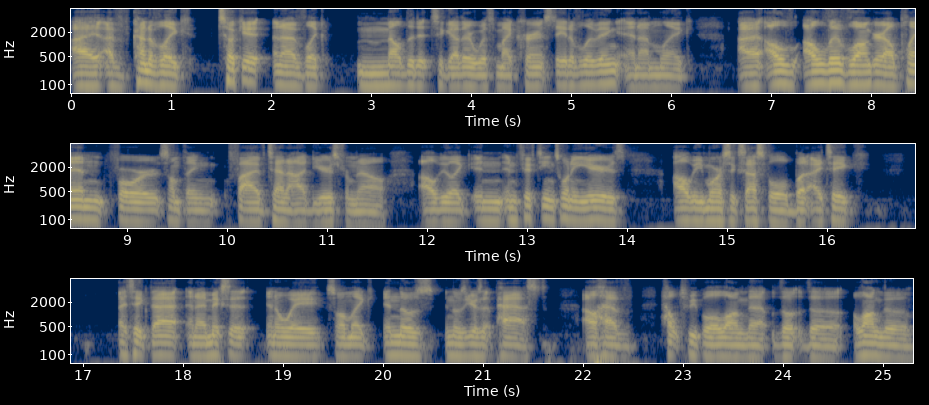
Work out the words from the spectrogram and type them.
I I've kind of like took it and I've like melded it together with my current state of living, and I'm like. I, I'll I'll live longer. I'll plan for something five, ten odd years from now. I'll be like in in 15, 20 years, I'll be more successful. But I take I take that and I mix it in a way so I'm like in those in those years that passed, I'll have helped people along that the the along the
